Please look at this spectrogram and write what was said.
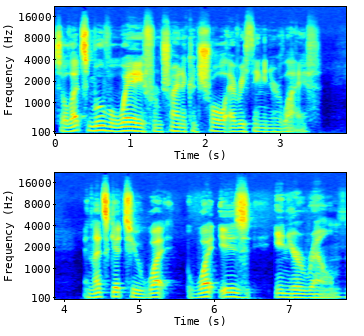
So let's move away from trying to control everything in your life and let's get to what what is in your realm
